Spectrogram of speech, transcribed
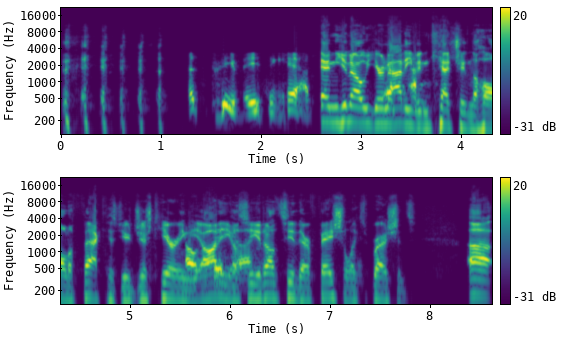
that's a pretty amazing ad. And you know, you're not even catching the whole effect because you're just hearing the oh, audio, so you don't see their facial expressions. Uh,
